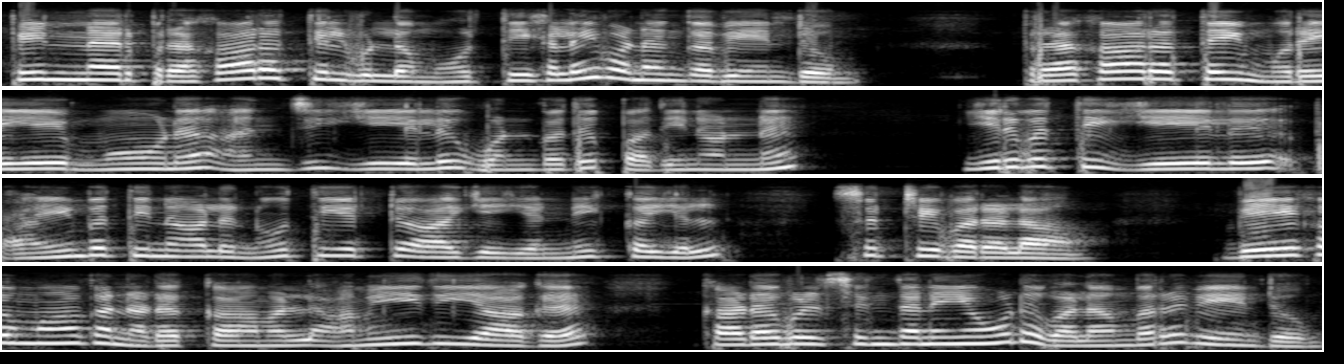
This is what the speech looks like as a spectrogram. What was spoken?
பின்னர் பிரகாரத்தில் உள்ள மூர்த்திகளை வணங்க வேண்டும். பிரகாரத்தை முறையே மூணு அஞ்சு ஏழு ஒன்பது பதினொன்று இருபத்தி ஏழு ஐம்பத்தி நாலு நூற்றி எட்டு ஆகிய எண்ணிக்கையில் சுற்றி வரலாம். வேகமாக நடக்காமல் அமைதியாக கடவுள் சிந்தனையோடு வலம் வர வேண்டும்.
